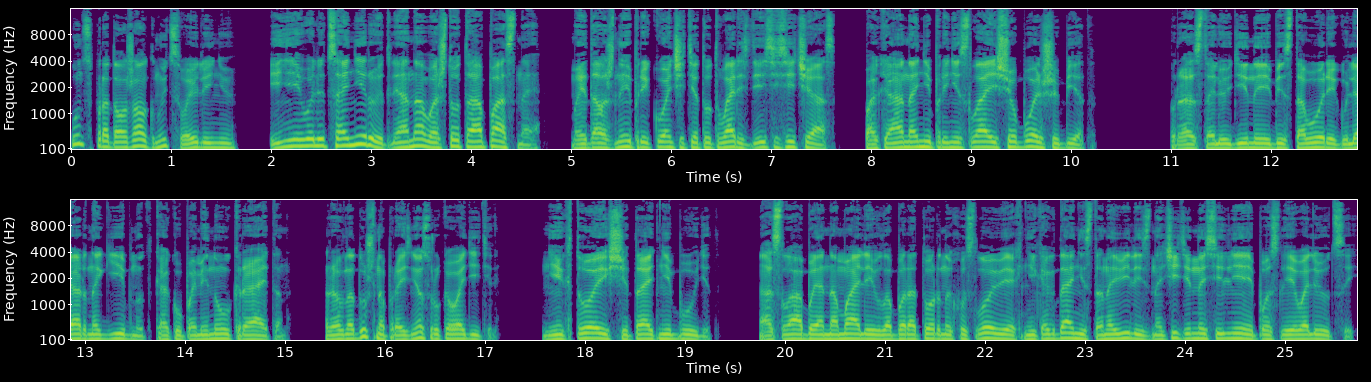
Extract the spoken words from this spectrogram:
Кунц продолжал гнуть свою линию. «И не эволюционирует ли она во что-то опасное? Мы должны прикончить эту тварь здесь и сейчас, пока она не принесла еще больше бед». «Простолюдины и без того регулярно гибнут, как упомянул Крайтон», равнодушно произнес руководитель. «Никто их считать не будет. А слабые аномалии в лабораторных условиях никогда не становились значительно сильнее после эволюции.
